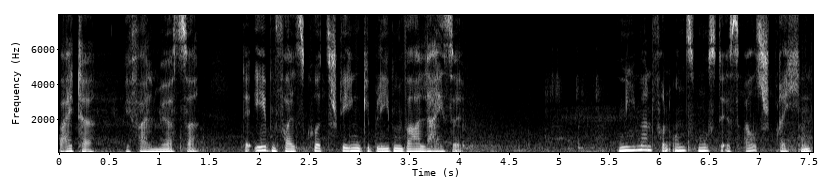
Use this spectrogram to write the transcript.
Weiter, befahl Mörser, der ebenfalls kurz stehen geblieben war, leise. Niemand von uns musste es aussprechen.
